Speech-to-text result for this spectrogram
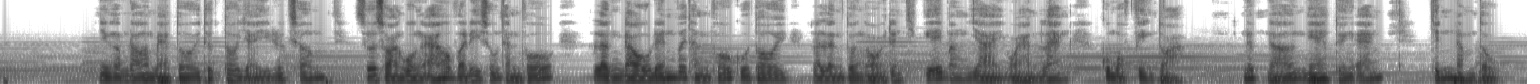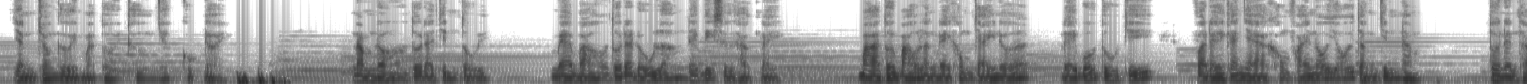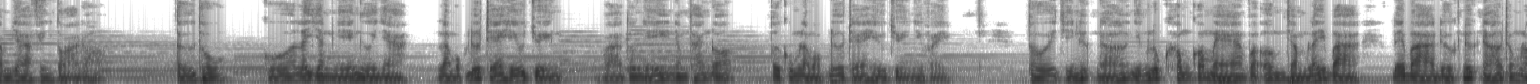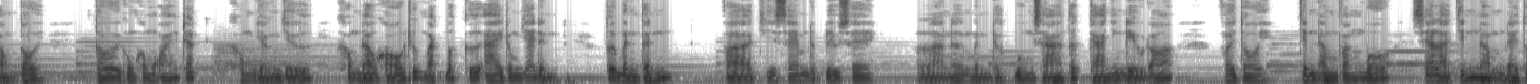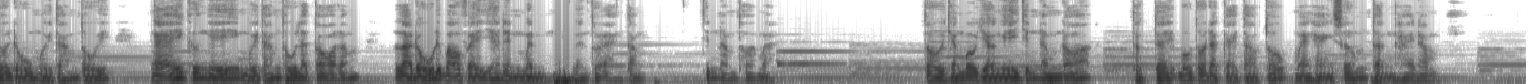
Nhưng hôm đó mẹ tôi thức tôi dậy rất sớm, sửa soạn quần áo và đi xuống thành phố. Lần đầu đến với thành phố của tôi là lần tôi ngồi trên chiếc ghế băng dài ngoài hành lang của một phiên tòa. Nức nở nghe tuyên án 9 năm tù dành cho người mà tôi thương nhất cuộc đời. Năm đó tôi đã 9 tuổi. Mẹ bảo tôi đã đủ lớn để biết sự thật này. Bà tôi bảo lần này không chạy nữa để bố tu chí và để cả nhà không phải nói dối tận 9 năm tôi nên tham gia phiên tòa đó. Tử Thu của lấy danh nghĩa người nhà là một đứa trẻ hiểu chuyện và tôi nghĩ năm tháng đó tôi cũng là một đứa trẻ hiểu chuyện như vậy. Tôi chỉ nức nở những lúc không có mẹ và ôm chầm lấy bà để bà được nức nở trong lòng tôi. Tôi cũng không oán trách, không giận dữ, không đau khổ trước mặt bất cứ ai trong gia đình. Tôi bình tĩnh và chỉ xem WC là nơi mình được buông xả tất cả những điều đó. Với tôi, 9 năm vắng bố sẽ là 9 năm để tôi đủ 18 tuổi. Ngày ấy cứ nghĩ 18 tuổi là to lắm, là đủ để bảo vệ gia đình mình nên tôi an tâm. 9 năm thôi mà. Tôi chẳng bao giờ nghĩ 9 năm đó Thực tế bố tôi đã cải tạo tốt mãn hạn sớm tận 2 năm.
